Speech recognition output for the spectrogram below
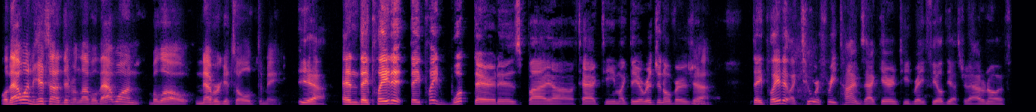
well, that one hits on a different level. That one below never gets old to me. Yeah, and they played it. They played "Whoop." There it is by uh tag team, like the original version. Yeah. They played it like two or three times at Guaranteed Rate Field yesterday. I don't know if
